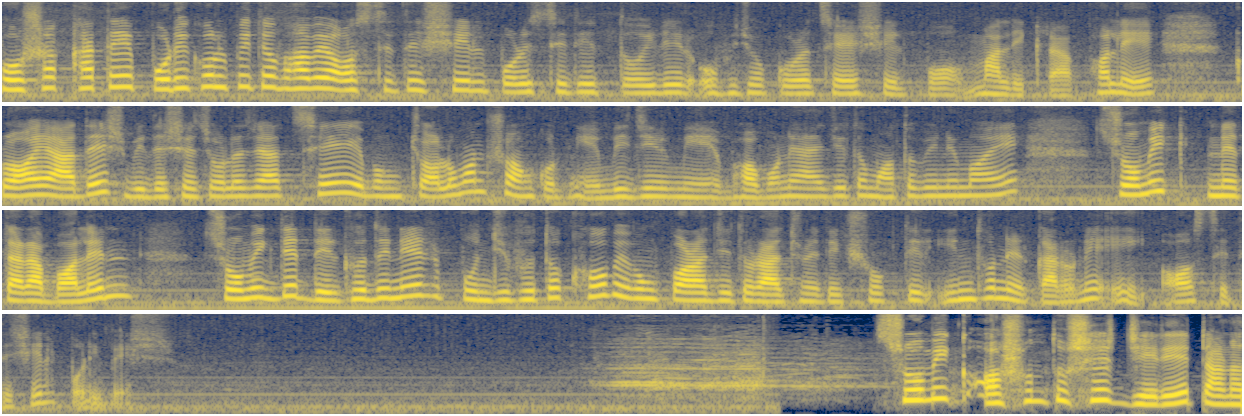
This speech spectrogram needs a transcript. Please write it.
পোশাক খাতে পরিকল্পিতভাবে অস্থিতিশীল পরিস্থিতি তৈরির অভিযোগ করেছে শিল্প মালিকরা। ফলে ক্রয় আদেশ বিদেশে চলে যাচ্ছে এবং চলমান সংকট নিয়ে বিজিএমইএ ভবনে আয়োজিত মতবিনিময়ে শ্রমিক নেতারা বলেন, শ্রমিকদের দীর্ঘদিনের পুঞ্জীভূত ক্ষোভ এবং পরাজিত রাজনৈতিক শক্তির ইন্ধনের কারণে এই অস্থিতিশীল পরিবেশ। শ্রমিক অসন্তোষের জেরে টানা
